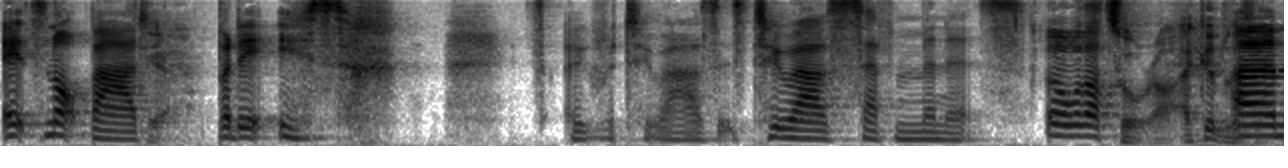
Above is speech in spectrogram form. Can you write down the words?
it's not bad, Yeah. but it is. Over two hours. It's two hours, seven minutes. Oh, well, that's all right. I could live with Um,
